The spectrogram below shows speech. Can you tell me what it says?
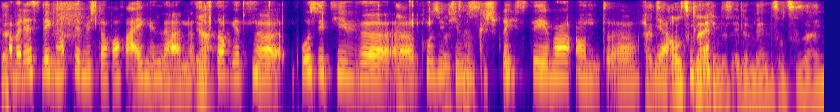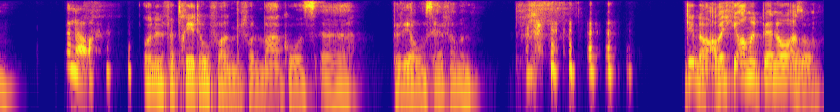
aber deswegen habt ihr mich doch auch eingeladen. Das Ja. ist doch jetzt ein positive, Ja, äh, so ist positives es. Gesprächsthema und äh, Als ja, ausgleichendes Element sozusagen. genau. Und in Vertretung von, von Marcos äh, Bewährungshelferin. genau, aber ich gehe auch mit Benno, also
